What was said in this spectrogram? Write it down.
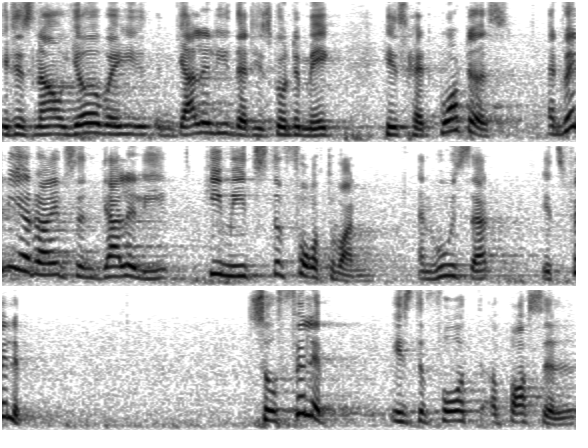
It is now here where he, in Galilee that he's going to make his headquarters. And when he arrives in Galilee, he meets the fourth one. And who is that? It's Philip. So Philip is the fourth apostle.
